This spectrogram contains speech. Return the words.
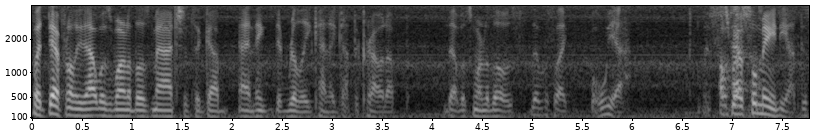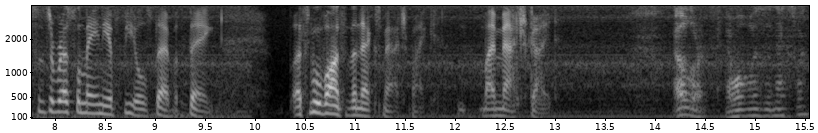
but definitely that was one of those matches that got I think that really kind of got the crowd up. That was one of those that was like, oh yeah, this is WrestleMania. This is a WrestleMania feels type of thing. Let's move on to the next match, Mike. My match guide. Lord, and what was the next one?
